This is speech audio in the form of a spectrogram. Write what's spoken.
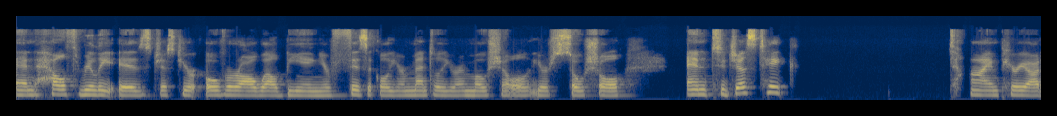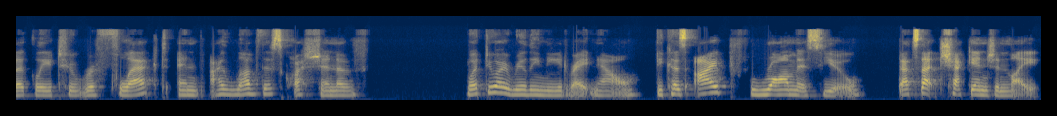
and health really is just your overall well-being your physical your mental your emotional your social. And to just take time periodically to reflect and i love this question of what do i really need right now? Because i promise you that's that check engine light.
